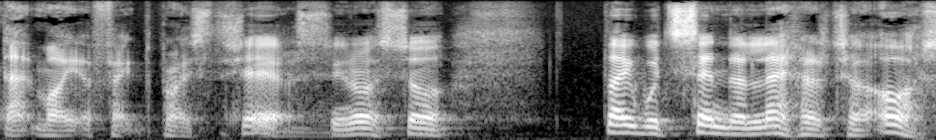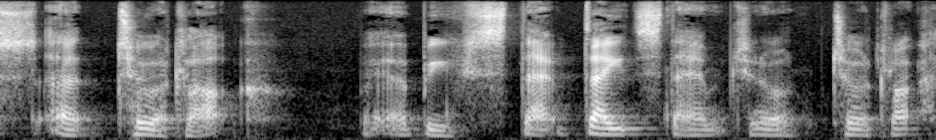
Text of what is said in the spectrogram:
That might affect the price of the shares. You know, so they would send a letter to us at two o'clock. It'd be stamp, date stamped, you know, two o'clock,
